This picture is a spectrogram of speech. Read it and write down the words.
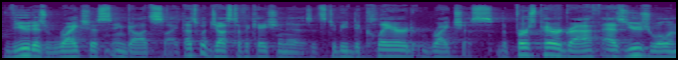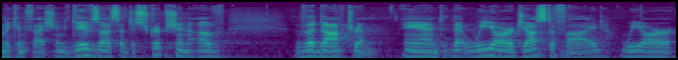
viewed as righteous in God's sight? That's what justification is it's to be declared righteous. The first paragraph, as usual in the confession, gives us a description of the doctrine and that we are justified, we are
